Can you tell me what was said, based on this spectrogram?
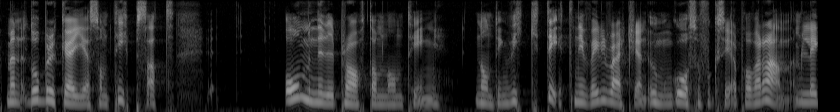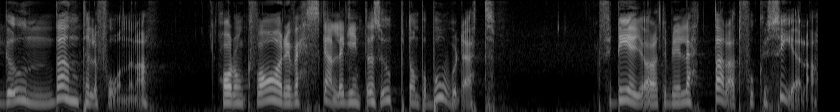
Men då brukar jag ge som tips att om ni vill prata om någonting, någonting viktigt, ni vill verkligen umgås och fokusera på varandra, lägg undan telefonerna. Ha dem kvar i väskan, lägg inte ens upp dem på bordet. För det gör att det blir lättare att fokusera.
